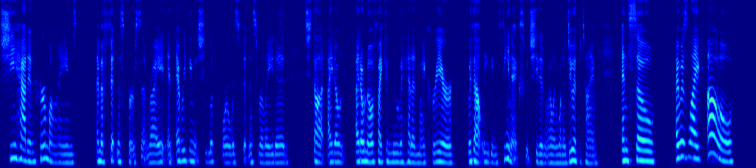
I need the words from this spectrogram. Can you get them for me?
she had in her mind. I'm a fitness person, right? And everything that she looked for was fitness related. She thought, I don't, I don't know if I can move ahead in my career without leaving Phoenix, which she didn't really want to do at the time. And so I was like, oh,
